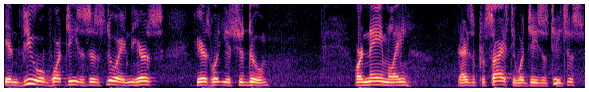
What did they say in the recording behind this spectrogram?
in view of what Jesus is doing, here's, here's what you should do. Or namely, that is precisely what Jesus teaches.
